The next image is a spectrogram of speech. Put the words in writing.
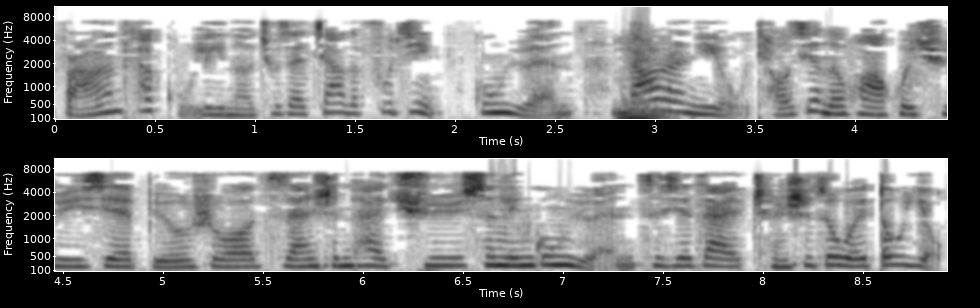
反而他鼓励呢就在家的附近公园。当然，你有条件的话，会去一些比如说自然生态区、森林公园这些，在城市周围都有。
